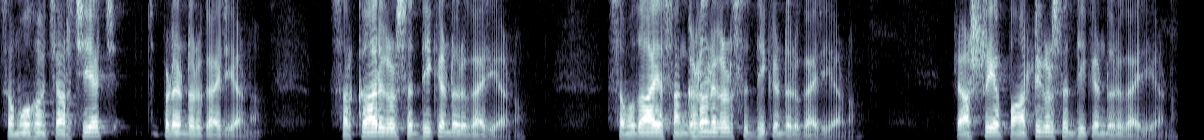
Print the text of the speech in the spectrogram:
സമൂഹം ചർച്ച ചെയ്യപ്പെടേണ്ട ഒരു കാര്യമാണ്. സർക്കാരുകൾ ശ്രദ്ധിക്കേണ്ട ഒരു കാര്യമാണ്. സമുദായ സംഘടനകൾ ശ്രദ്ധിക്കേണ്ട ഒരു കാര്യമാണ്. രാഷ്ട്രീയ പാർട്ടികൾ ശ്രദ്ധിക്കേണ്ട ഒരു കാര്യമാണ്.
